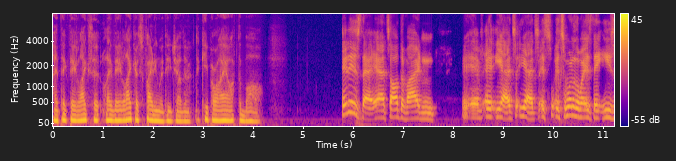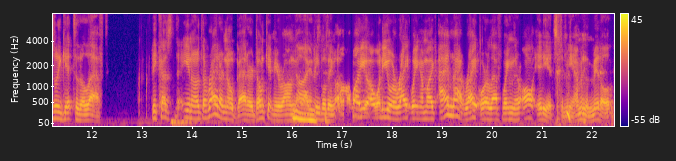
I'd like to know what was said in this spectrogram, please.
I think they likes it like they like us fighting with each other to keep our eye off the ball. It is that, yeah. It's all dividing. If, if, yeah, it's yeah, it's it's it's one of the ways they easily get to the left because you know the right are no better. Don't get me wrong. No, like people think, oh, well, you oh, what are you a right wing? I'm like, I'm not right or left wing. They're all idiots to me. I'm in the middle.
